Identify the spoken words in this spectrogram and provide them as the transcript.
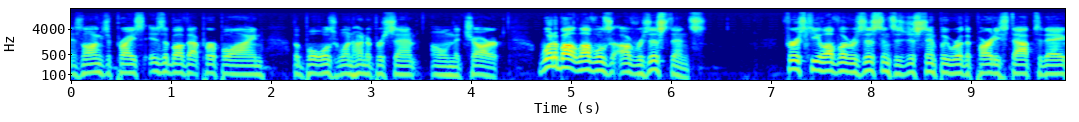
as long as the price is above that purple line, the bulls 100% own the chart. What about levels of resistance? First key level of resistance is just simply where the party stopped today,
